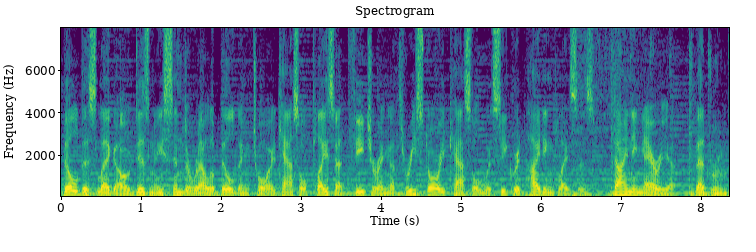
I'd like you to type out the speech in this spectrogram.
Build this LEGO Disney Cinderella building toy castle playset featuring a three-story castle with secret hiding places, dining area, bedroom,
